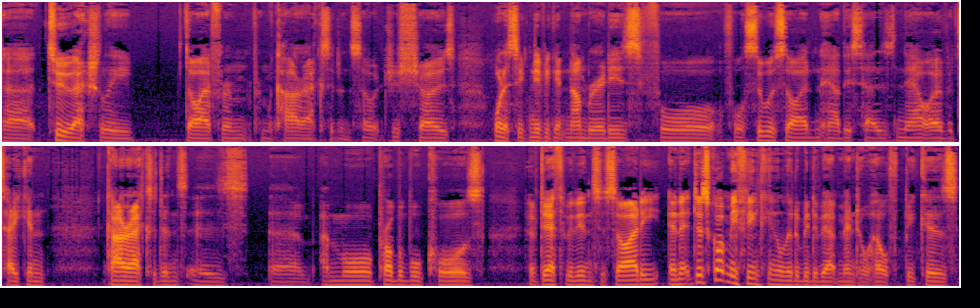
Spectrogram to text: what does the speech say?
uh, to actually die from, from a car accident. So it just shows what a significant number it is for for suicide and how this has now overtaken car accidents as uh, a more probable cause of death within society. And it just got me thinking a little bit about mental health because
